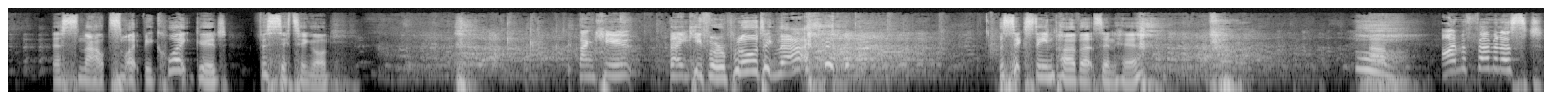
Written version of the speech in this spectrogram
their snouts might be quite good for sitting on. Thank you. Thank you for applauding that. the 16 perverts in here. I'm a feminist.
